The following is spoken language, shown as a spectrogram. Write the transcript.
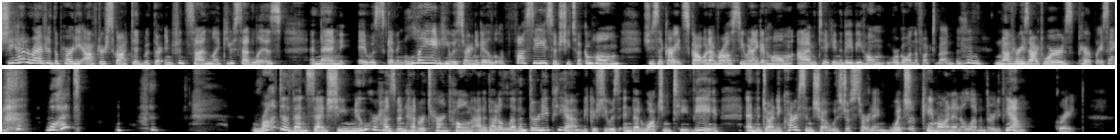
She had arrived at the party after Scott did with their infant son, like you said, Liz. And then it was getting late. He was starting to get a little fussy. So she took him home. She's like, all right, Scott, whatever. I'll see you when I get home. I'm taking the baby home. We're going the fuck to bed. Not her exact words, paraphrasing. what? Rhonda then said she knew her husband had returned home at about 11:30 p.m. because she was in bed watching TV and the Johnny Carson show was just starting, which came on at 11:30 p.m. Great.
